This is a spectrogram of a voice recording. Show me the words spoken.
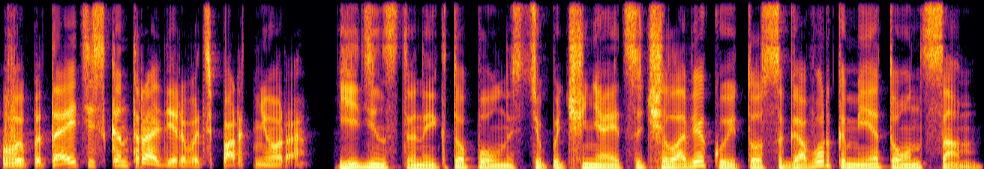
Вы пытаетесь контролировать партнера. Единственный, кто полностью подчиняется человеку, и то с оговорками, это он сам.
